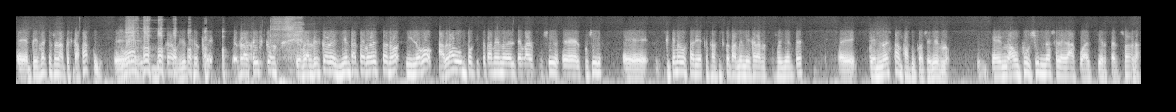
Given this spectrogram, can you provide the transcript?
eh, piensan que es una pesca fácil. Eh, oh. yo creo que, Francisco, que Francisco desmienta todo esto, ¿no? Y luego hablaba un poquito también del tema del fusil. el fusil. Eh, sí que me gustaría que Francisco también dijera a nuestros oyentes eh, que no es tan fácil conseguirlo. Que a un fusil no se le da a cualquier persona.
